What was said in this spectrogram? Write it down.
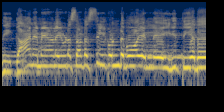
നീ ഗാനമേളയുടെ സദസ്സിൽ കൊണ്ടുപോയല്ലേ ഇരുത്തിയത്?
